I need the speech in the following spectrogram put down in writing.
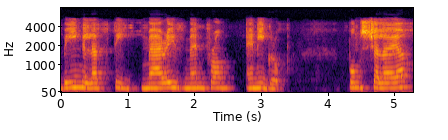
being lusty, marries men from any group. Pumschalaya,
